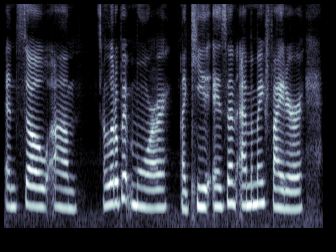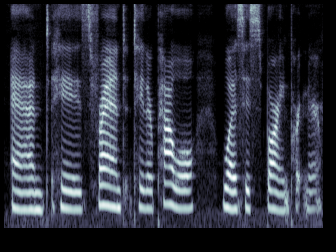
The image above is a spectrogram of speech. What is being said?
And so um a little bit more like he is an MMA fighter and his friend Taylor Powell was his sparring partner.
